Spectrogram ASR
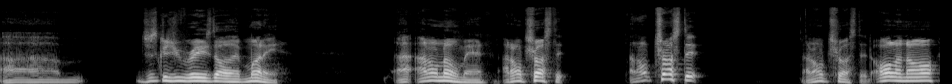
Um, just because you raised all that money, I, I don't know, man. I don't trust it. I don't trust it. I don't trust it. All in all,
